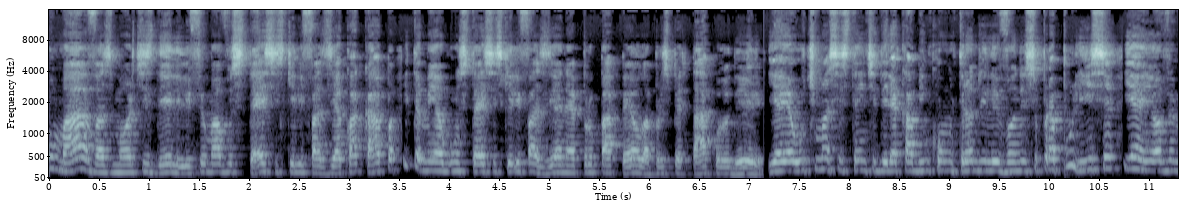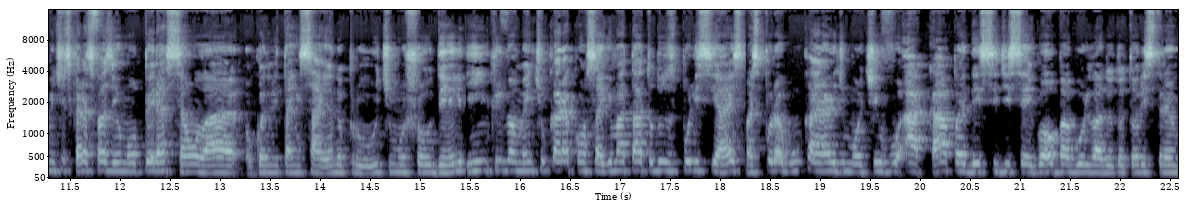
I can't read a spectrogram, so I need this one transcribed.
filmava as mortes dele, ele filmava os testes que ele fazia com a capa e também alguns testes que ele fazia, né, pro papel lá, pro espetáculo dele. E aí a última assistente dele acaba encontrando e levando isso pra polícia. E aí, obviamente, os caras fazem uma operação lá quando ele tá ensaiando pro último show dele. E incrivelmente o cara consegue matar todos os policiais, mas por algum caralho de motivo a capa decide ser igual o bagulho lá do Doutor Estranho,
